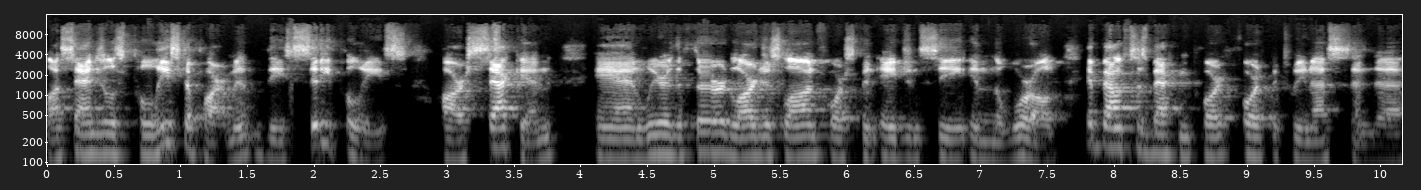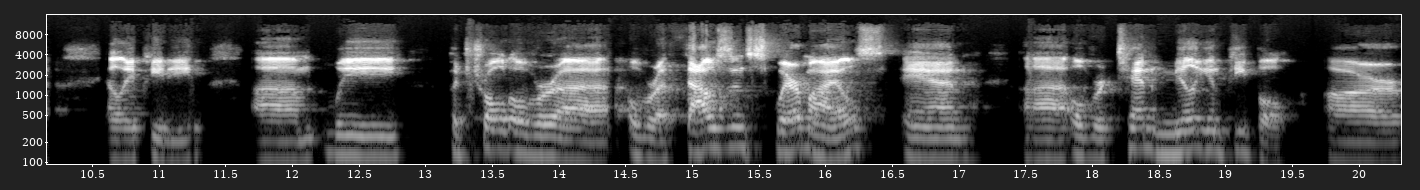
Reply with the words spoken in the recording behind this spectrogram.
Los Angeles Police Department, the city police, are second, and we are the third largest law enforcement agency in the world. It bounces back and forth, between us and uh, LAPD. Um, we patrolled over uh, over a thousand square miles, and uh, over 10 million people are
